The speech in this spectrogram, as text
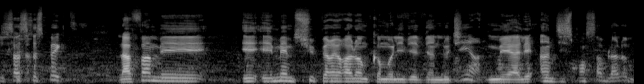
Ça se respecte. La femme est, est, est même supérieure à l'homme, comme Olivier vient de le dire, mais elle est indispensable à l'homme.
